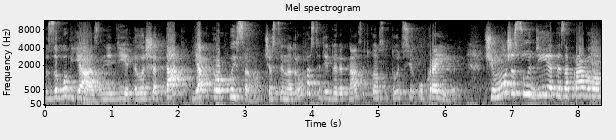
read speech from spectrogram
зобов'язані діяти лише так, як прописано частина 2 статті 19 Конституції України. Чи може суд діяти за правилом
